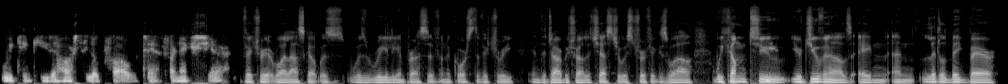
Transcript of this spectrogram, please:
we think he's a horse to look forward to for next year. Victory at Royal Ascot was was really impressive, and of course the victory in the Derby Trial at Chester was terrific as well. We come to your juveniles, Aidan, and Little Big Bear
